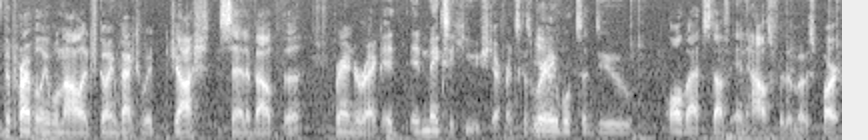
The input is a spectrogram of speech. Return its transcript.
the private label knowledge, going back to what Josh said about the brand direct, it, it makes a huge difference because we're Yeah. able to do all that stuff in house for the most part.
